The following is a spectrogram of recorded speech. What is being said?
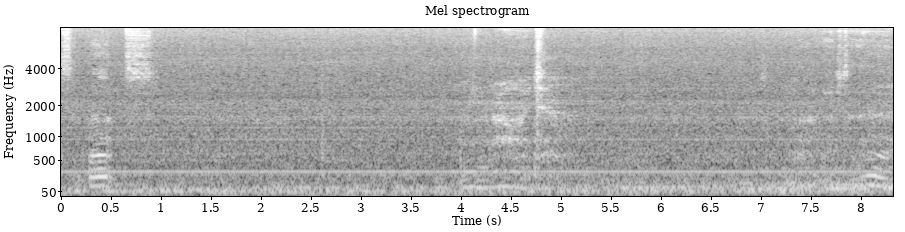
That's that. Right. That goes to there.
